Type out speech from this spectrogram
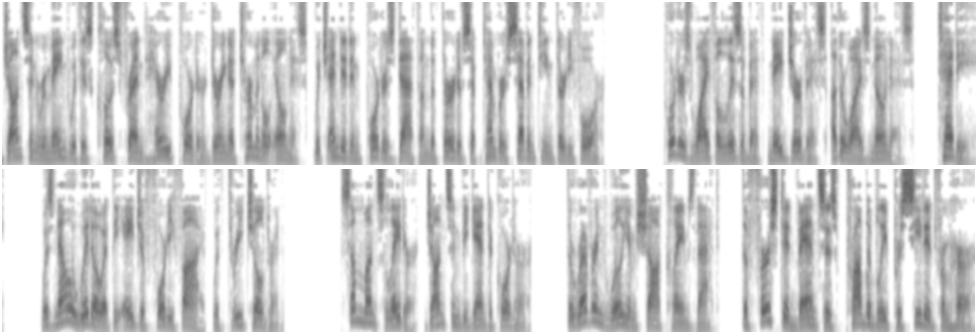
Johnson remained with his close friend Harry Porter during a terminal illness, which ended in Porter's death on 3 September 1734. Porter's wife Elizabeth Jervis, otherwise known as Tetty, was now a widow at the age of 45, with three children. Some months later, Johnson began to court her. The Reverend William Shaw claims that, "...the first advances probably proceeded from her,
